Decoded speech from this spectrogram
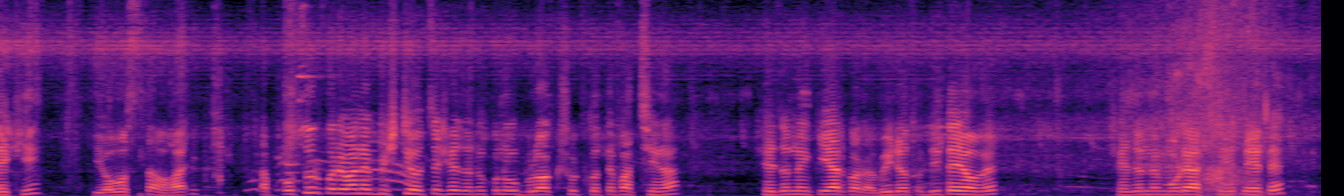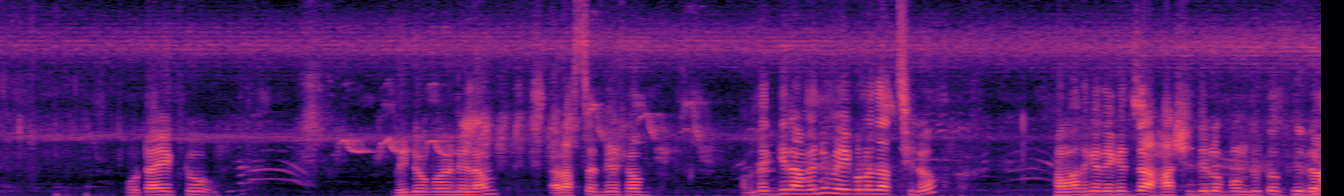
দেখি কি অবস্থা হয়। আর প্রচুর পরিমাণে বৃষ্টি হচ্ছে সেজন্য কোনো ব্লগ শ্যুট করতে পারছি না। সেই জন্য কি আর করা? ভিডিও তো দিতেই হবে। সেই জন্য মোড়ে আসছি হেঁটে হেঁটে। ওটাই একটু ভিডিও করে নিলাম। রাস্তা দিয়ে সব আমাদের গ্রামেরই মেয়েগুলো যাচ্ছিল। আমাদেরকে দেখে যা হাসি দিল বন্ধু তো হাসি দিল।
